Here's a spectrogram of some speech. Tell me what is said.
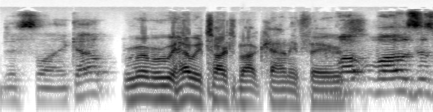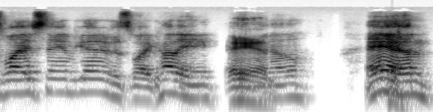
just like oh. Remember how we talked about county fairs? What, what was his wife's name again? It was like, honey, you Anne. know, and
